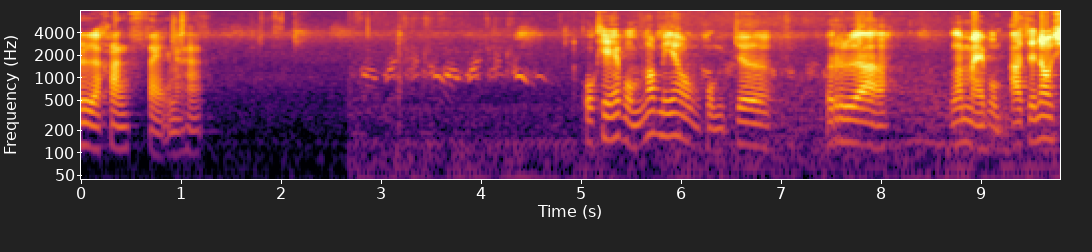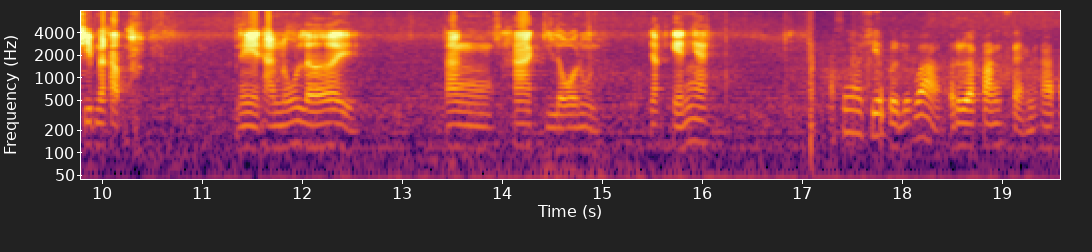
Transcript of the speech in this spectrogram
เรือคลังแสงนะฮะโอเคผมรอบนี้ผมผมเจอเรือลำใหม่ผมอาร์เซนอลชิปนะครับ นี่ทางนู้นเลย ตั้ง 5 กิโลนู่น อยากเห็นไงอาร์เซนอลชิปหรือเรียกว่าเรือคลังแสงนะครับ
